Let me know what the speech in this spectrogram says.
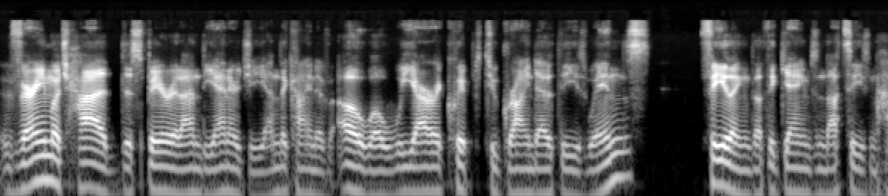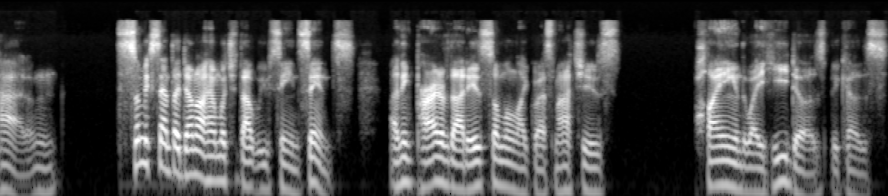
very much had the spirit and the energy and the kind of oh well we are equipped to grind out these wins feeling that the games in that season had and to some extent I don't know how much of that we've seen since I think part of that is someone like Wes Matthews playing in the way he does because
